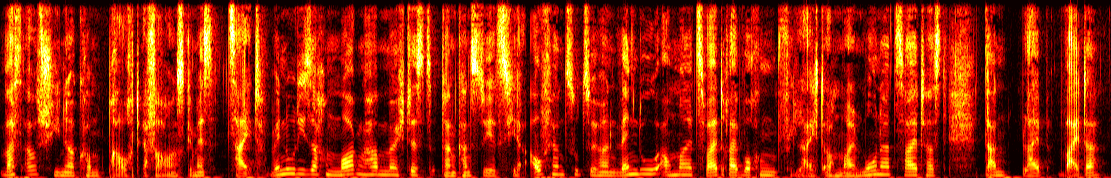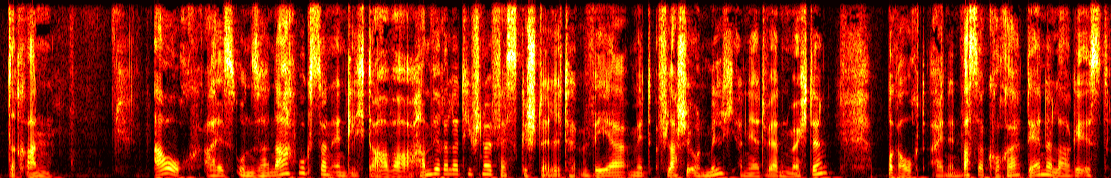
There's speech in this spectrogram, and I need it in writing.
was aus China kommt, braucht erfahrungsgemäß Zeit. Wenn du die Sachen morgen haben möchtest, dann kannst du jetzt hier aufhören zuzuhören. Wenn du auch mal zwei, drei Wochen, vielleicht auch mal einen Monat Zeit hast, dann bleib weiter dran. Auch als unser Nachwuchs dann endlich da war, haben wir relativ schnell festgestellt, wer mit Flasche und Milch ernährt werden möchte, braucht einen Wasserkocher, der in der Lage ist,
